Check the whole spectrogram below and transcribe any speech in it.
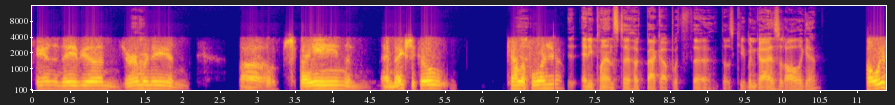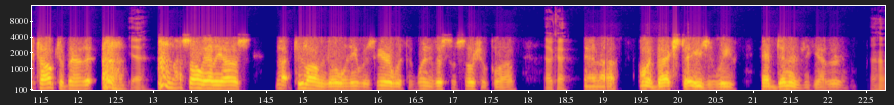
Scandinavia and Germany and uh Spain and and Mexico, California. Any plans to hook back up with uh, those Cuban guys at all again? Oh, we've talked about it. Yeah. I saw Eliades not too long ago when he was here with the Buena Vista Social Club, Okay. and uh, I went backstage and we had dinner together. Uh huh.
